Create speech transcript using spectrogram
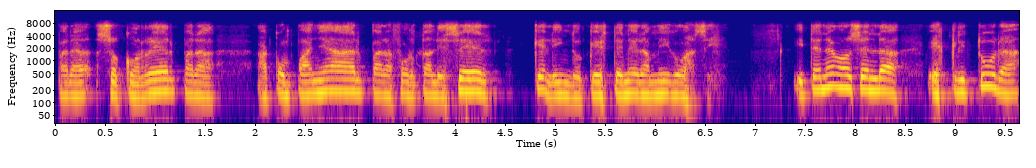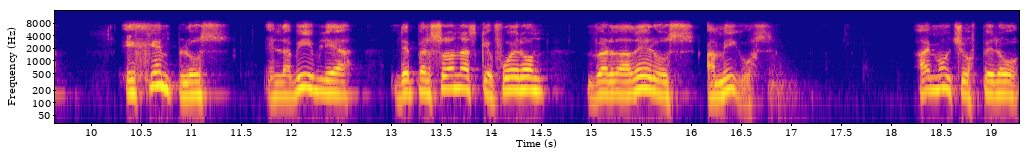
para socorrer, para acompañar, para fortalecer. Qué lindo que es tener amigos así. Y tenemos en la escritura ejemplos en la Biblia de personas que fueron verdaderos amigos. Hay muchos, pero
